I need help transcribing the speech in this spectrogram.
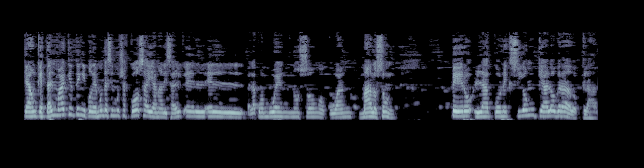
que aunque está el marketing y podemos decir muchas cosas y analizar el, el, el cuán buenos son o cuán malos son, pero la conexión que ha logrado, claro,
